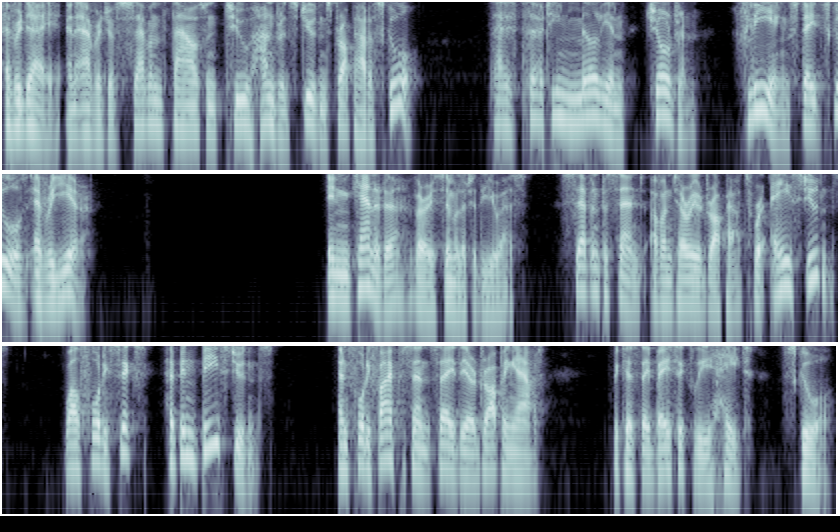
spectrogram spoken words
Every day, an average of 7,200 students drop out of school. That is 13 million children fleeing state schools every year. In Canada, very similar to the US, 7% of Ontario dropouts were A students, while 46 had been B students, and 45% say they are dropping out because they basically hate school.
